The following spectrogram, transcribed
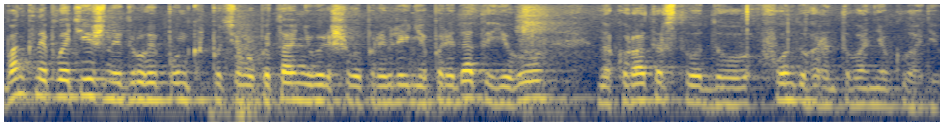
Банк неплатіжний, другий пункт по цьому питанню вирішило правління передати його на кураторство до фонду гарантування вкладів.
